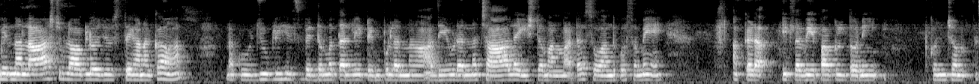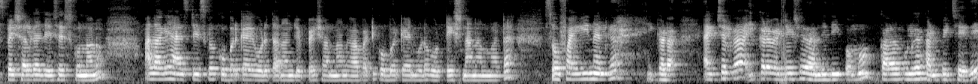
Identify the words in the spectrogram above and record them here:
మీరు నా లాస్ట్ బ్లాగ్లో చూస్తే కనుక నాకు జూబ్లీ హిల్స్ పెద్దమ్మ తల్లి టెంపుల్ అన్న ఆ దేవుడు అన్న చాలా ఇష్టం అనమాట సో అందుకోసమే అక్కడ ఇట్లా వేపాకులతోని కొంచెం స్పెషల్గా చేసేసుకున్నాను. అలాగే యాస్టీస్గా కొబ్బరికాయ కొడతానని చెప్పేసి అన్నాను కాబట్టి కొబ్బరికాయను కూడా కొట్టేసినాను అనమాట సో ఫైనల్గా ఇక్కడ యాక్చువల్గా ఇక్కడ పెట్టేసేదండి దీపము కలర్ఫుల్గా కనిపించేది.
